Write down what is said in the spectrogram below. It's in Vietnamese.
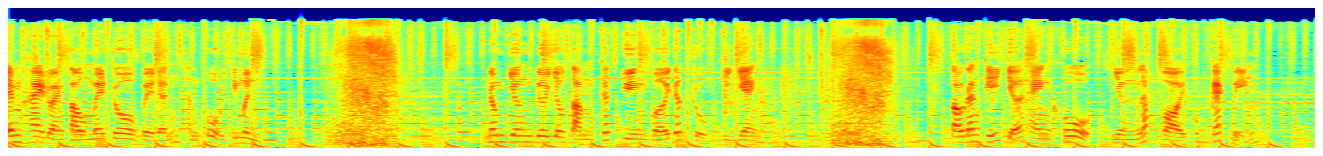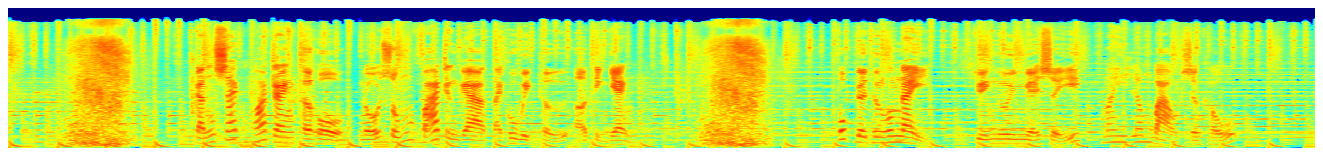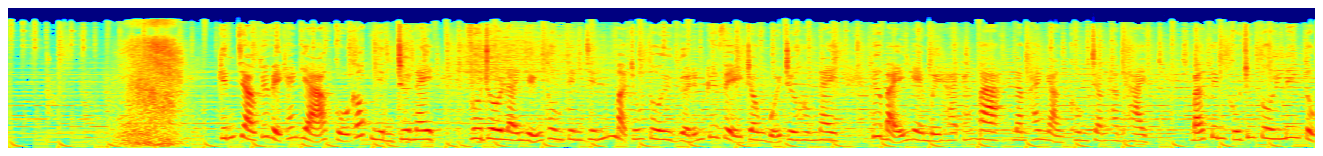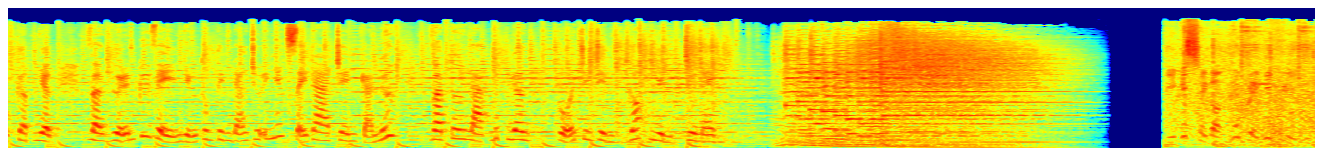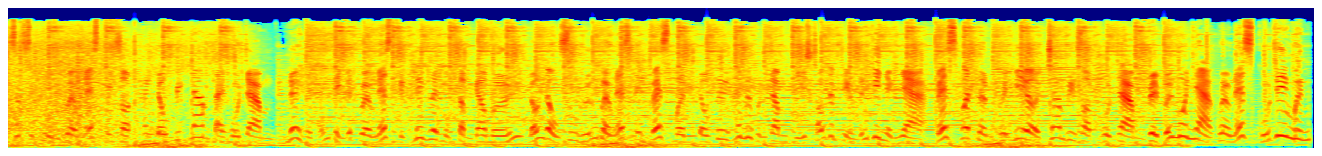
Thêm hai đoàn tàu metro về đến thành phố Hồ Chí Minh. Nông dân đưa dâu tầm kết duyên với đất ruộng Kiên Giang. Tàu đăng ký chở hàng khô nhưng lắp vòi hút cát biển. Cảnh sát hóa trang thờ hồ nổ súng phá trừng gà tại khu biệt thự ở Tiền Giang. Phúc đời thường hôm nay, chuyện người nghệ sĩ may long bào sân khấu. Kính chào quý vị khán giả của Góc Nhìn trưa nay. Vừa rồi là những thông tin chính mà chúng tôi gửi đến quý vị trong buổi trưa hôm nay, thứ Bảy ngày 12 tháng 3 năm 2022. Bản tin của chúng tôi liên tục cập nhật và gửi đến quý vị những thông tin đáng chú ý nhất xảy ra trên cả nước. Và tôi là Bích Ngân của chương trình Góc Nhìn trưa nay. Di tích Sài Gòn hai về di chuyển sắp xuất hiện Wellness Resort hàng đầu Việt Nam tại Hồ Tràm, nơi hệ thống tiện ích Wellness được nâng lên một tầm cao mới. Đón đầu xu hướng Wellness Investment đầu tư 20% chỉ 600 triệu đến khi nhận nhà. Best Western Premier Tram Resort Hồ Tràm về với ngôi nhà Wellness của riêng mình.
